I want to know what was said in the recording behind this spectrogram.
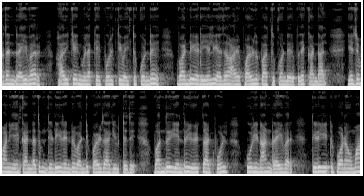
அதன் டிரைவர் ஹரிக்கேன் விளக்கை பொருத்தி வைத்துக்கொண்டு வண்டி இடையில் ஏதோ அழ பழுது பார்த்து கொண்டிருப்பதை கண்டாள். எஜமானியை கண்டதும் திடீரென்று வண்டி பழுதாகிவிட்டது. வந்து என்று இழுத்தாற்போல் கூறினான் டிரைவர். திடுகிட்டு போனவுமா?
